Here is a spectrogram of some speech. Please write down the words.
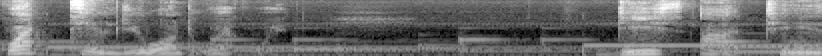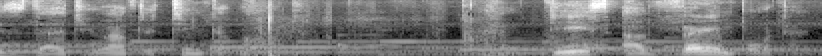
What team do you want to work with? These are things that you have to think about. And these are very important.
